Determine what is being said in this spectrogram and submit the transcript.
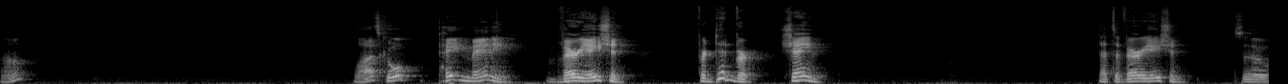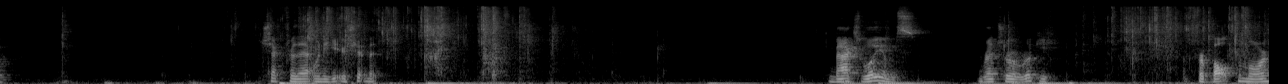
there? Huh? Well, that's cool. Peyton Manning variation for Denver. Shane. That's a variation. So check for that when you get your shipment. Maxx Williams, retro rookie for Baltimore.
